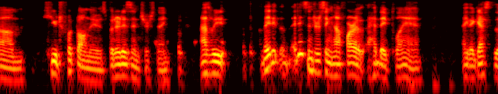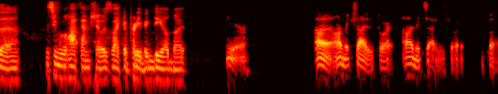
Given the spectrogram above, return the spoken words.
um huge football news, but it is interesting. As we, they did, it is interesting how far ahead they plan. I, I guess the the Super Bowl halftime show is like a pretty big deal, but Yeah. I, I'm excited for it. I'm excited for it. But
